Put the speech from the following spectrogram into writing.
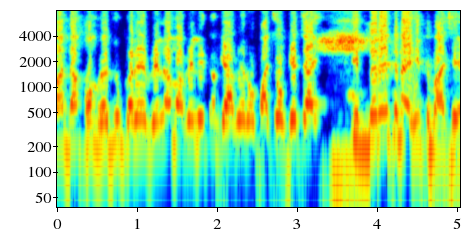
વાંધા ફોર્મ રજૂ કરે. વેલામાં વેલી તકે આ વેરો પાછો ખેંચાય. એ દરેકના હિતમાં છે.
